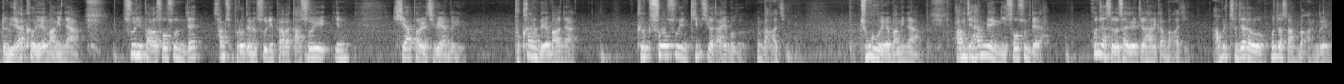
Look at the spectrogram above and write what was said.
그럼 이라크 왜 망했냐? 순위파가 소수인데 30% 되는 순위파가 다수인 시아파를 지배한 거예요. 북한은 왜 망하냐? 극소수인 김씨가 다 해먹어. 그럼 망하지. 중국은 왜 망했냐? 황제 한 명이 소수인데 혼자서 의사결정을 하니까 망하지. 아무리 천재라도 혼자서 하면 망하는 거예요.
